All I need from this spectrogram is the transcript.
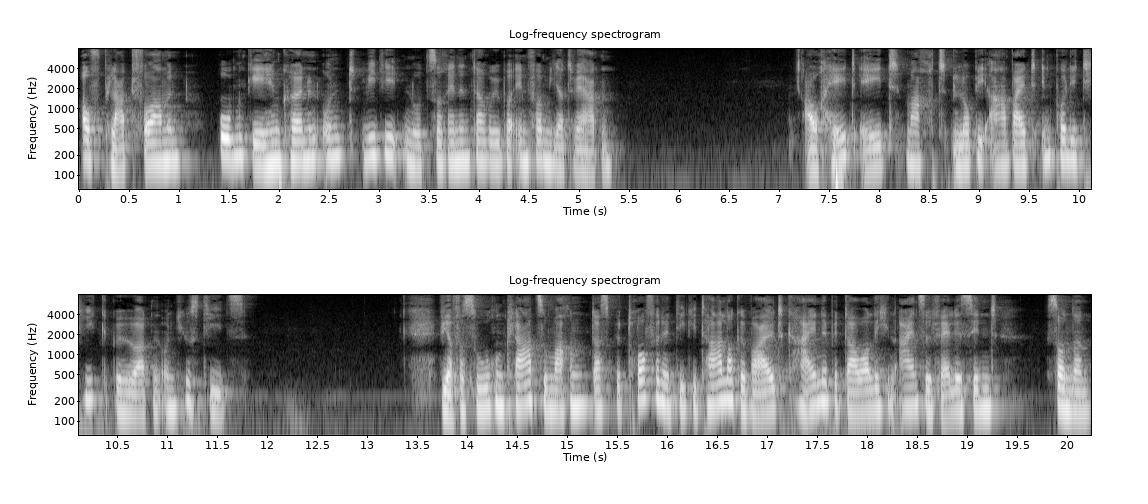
auf Plattformen umgehen können und wie die Nutzerinnen darüber informiert werden. Auch Hate Aid macht Lobbyarbeit in Politik, Behörden und Justiz. Wir versuchen klarzumachen, dass Betroffene digitaler Gewalt keine bedauerlichen Einzelfälle sind, sondern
